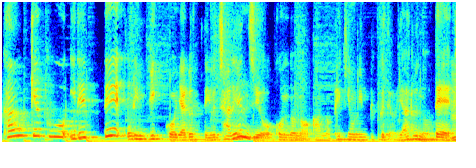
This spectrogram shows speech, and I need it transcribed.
観客を入れてオリンピックをやるっていうチャレンジを今度のあの北京オリンピックではやるので、うん、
